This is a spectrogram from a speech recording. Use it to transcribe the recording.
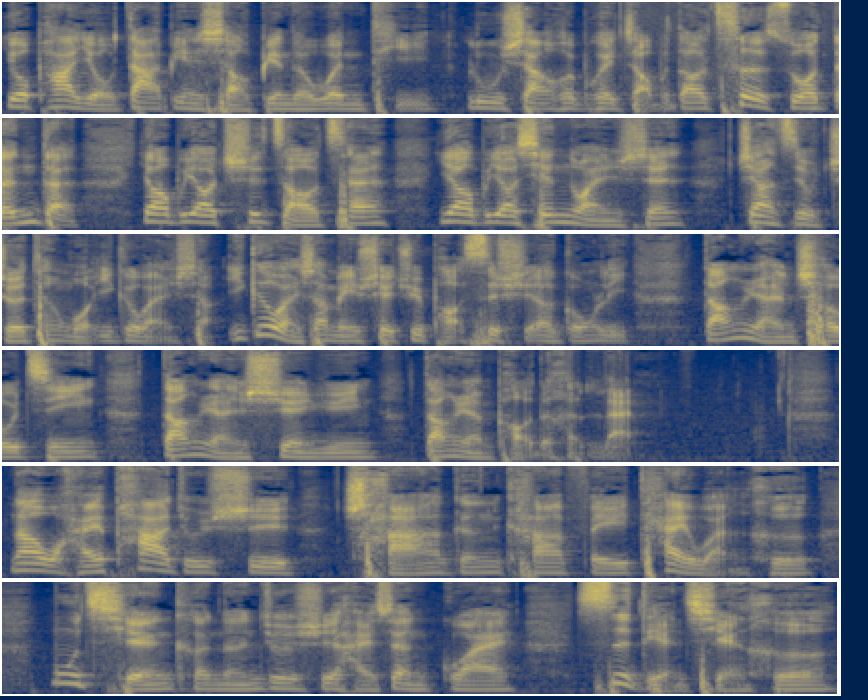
又怕有大便小便的问题，路上会不会找不到厕所等等？要不要吃早餐？要不要先暖身？这样子就折腾我一个晚上，一个晚上没睡去跑四十二公里，当然抽筋，当然眩晕，当然跑得很烂。那我还怕就是茶跟咖啡太晚喝，目前可能就是还算乖，四点前喝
